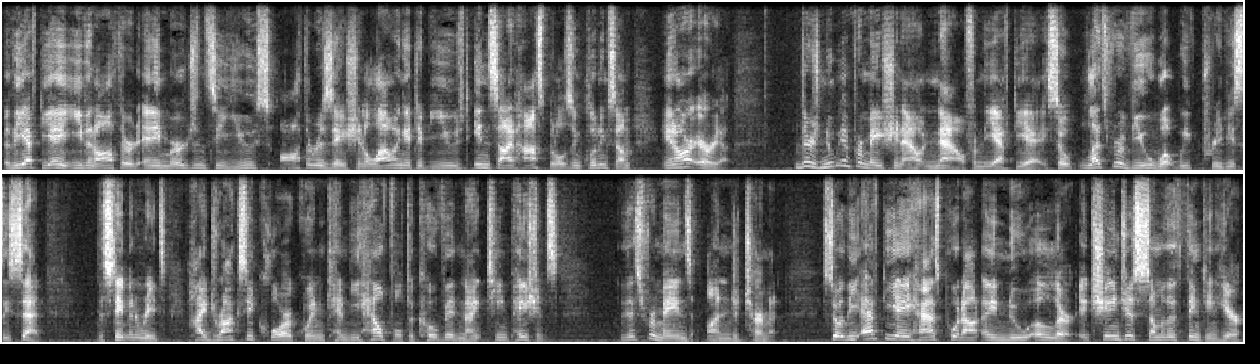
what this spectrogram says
The FDA even authored an emergency use authorization allowing it to be used inside hospitals, including some in our area. There's new information out now from the FDA, so let's review what we've previously said. The statement reads hydroxychloroquine can be helpful to COVID 19 patients. This remains undetermined. So the FDA has put out a new alert. It changes some of the thinking here,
